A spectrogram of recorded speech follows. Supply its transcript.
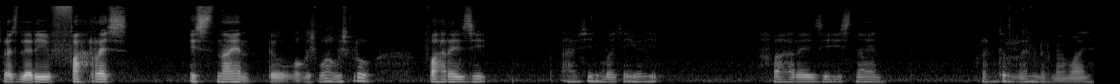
terus dari Fahres Isnain tuh bagus bagus bro. Fahrezi. Apa sih ini baca gimana sih? Fahrezi Isnain keren keren dong namanya.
